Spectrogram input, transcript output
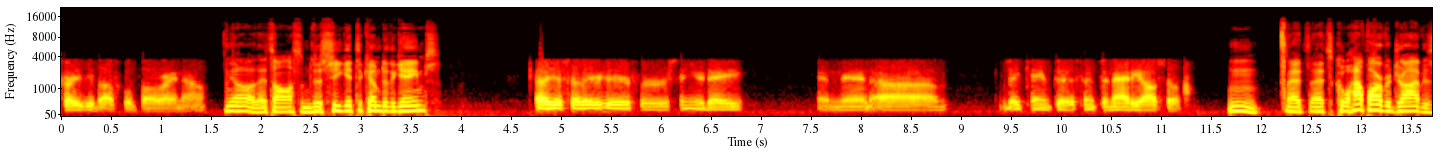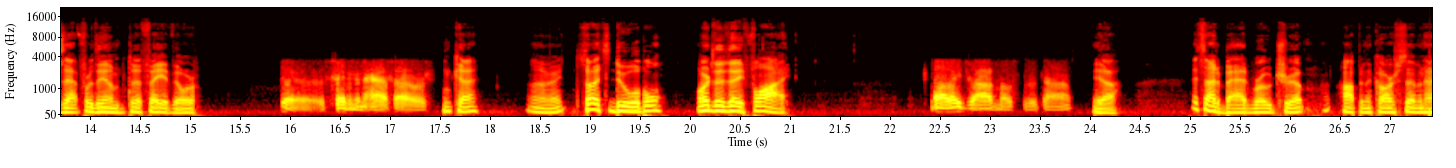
crazy about football right now. Oh, that's awesome. Does she get to come to the games? Uh, yes, so they were here for senior day, and then um, they came to Cincinnati also. Mm, that's that's cool. How far of a drive is that for them to Fayetteville? Uh, seven and a half hours. Okay, all right. So it's doable. Or do they fly? No, they drive most of the time. Yeah. It's not a bad road trip. Hop in the car seven and a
